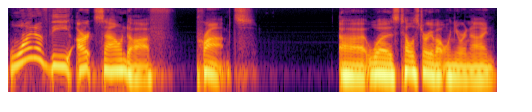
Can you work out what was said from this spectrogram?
One of the Art Soundoff prompts uh, was tell a story about when you were nine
